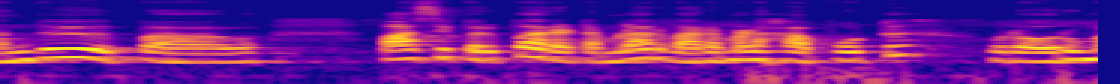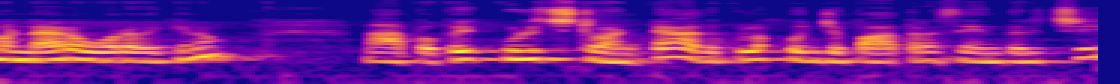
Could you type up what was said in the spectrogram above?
வந்து இப்போ பாசிப்பருப்பு அரை டம்ளர் வரமிளகா போட்டு ஒரு ஒரு மணி நேரம் ஊற வைக்கணும். நான் இப்போ போய் குளிச்சுட்டு வந்துட்டேன். அதுக்குள்ளே கொஞ்சம் பாத்திரம் சேர்ந்துருச்சு.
